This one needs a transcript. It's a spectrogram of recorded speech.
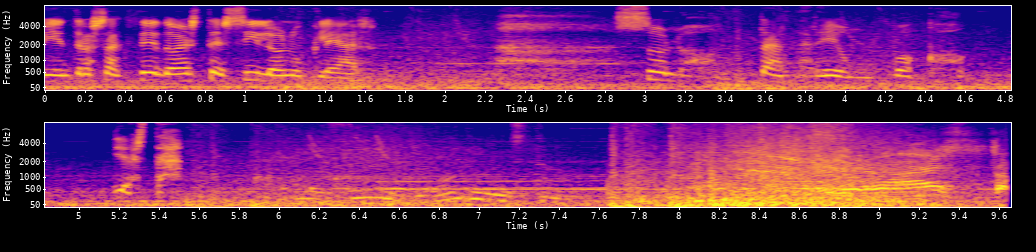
Mientras accedo a este silo nuclear. Solo tardaré un poco. Ya está. esto.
